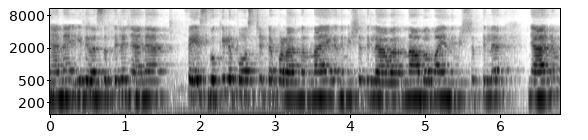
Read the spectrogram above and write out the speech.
ഞാൻ ഈ ദിവസത്തിൽ ഞാൻ ഫേസ്ബുക്കിൽ പോസ്റ്റ് ഇട്ടപ്പോൾ ആ നിർണായക നിമിഷത്തിൽ ആ വർണാഭമായ നിമിഷത്തിൽ ഞാനും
